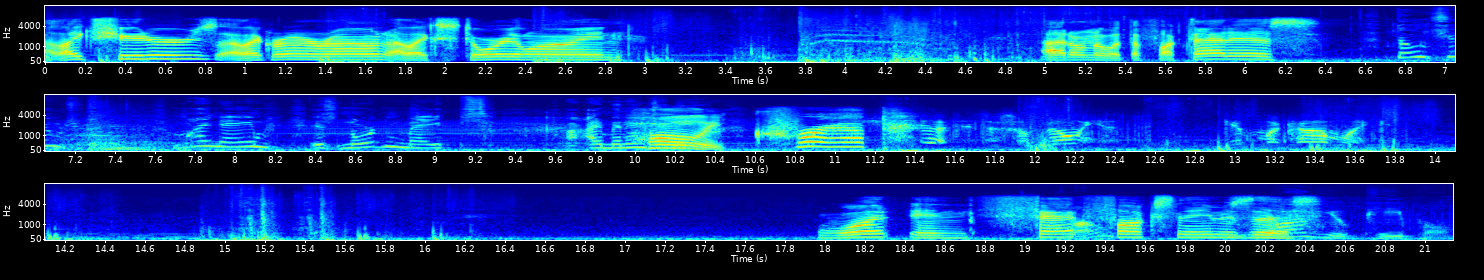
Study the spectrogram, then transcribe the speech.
I like shooters, I like running around, I like storyline. I don't know what the fuck that is. Don't shoot. My name is Norton Mapes. I- I'm an engineer. Holy crap. Shit, it's a civilian. Give him a comlink. What in fat Hello? fuck's name is Who this? are you people?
